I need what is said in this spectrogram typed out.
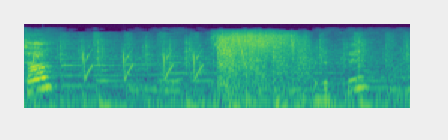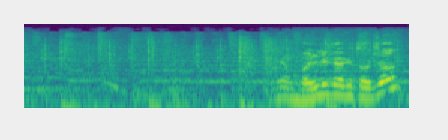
안탐? 그리피? 그냥 멀리 가기 도전?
